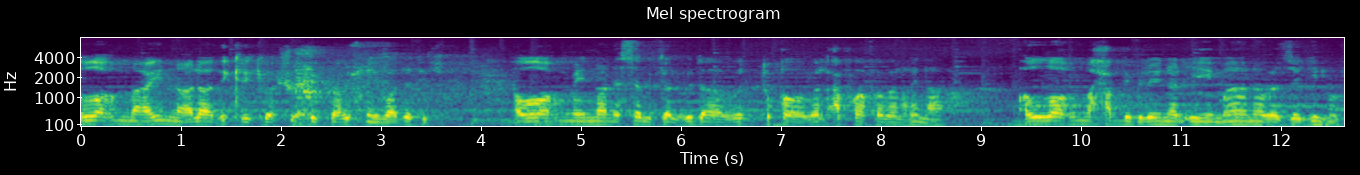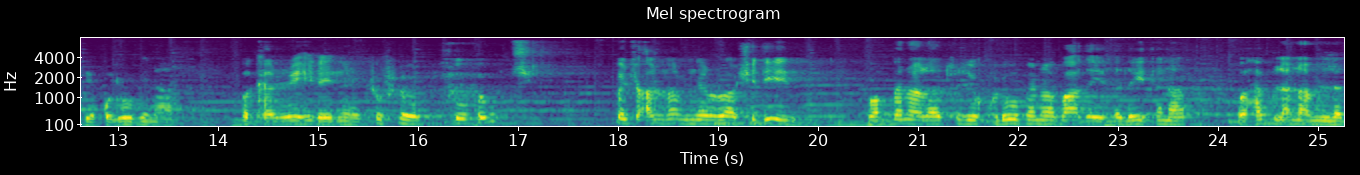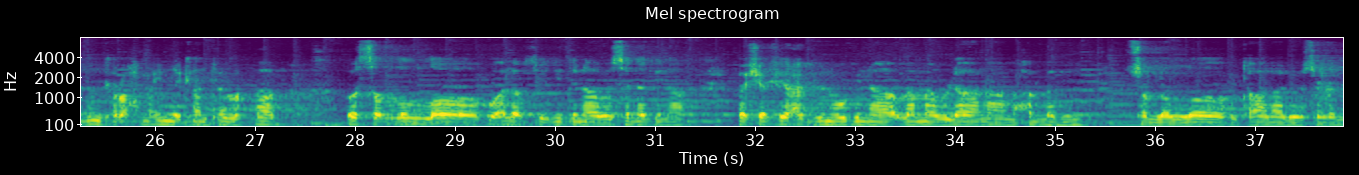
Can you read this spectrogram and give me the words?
اللهم أعنا على ذكرك وشكرك وحسن عبادتك. اللهم إنا نسألك الهدى والتقى والعفاف والغنى. اللهم حبب إلينا الإيمان وزينه في قلوبنا. وكره إلينا الكفر والفسوق. واجعلنا من الراشدين. ربنا لا تزغ قلوبنا بعد إذ هديتنا. وهب لنا من لدنك رحمة إنك أنت الوهاب. وصلى الله على سيدنا وسندنا وشفيع ذنوبنا ومولانا محمد صلى الله تعالى عليه وسلم.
